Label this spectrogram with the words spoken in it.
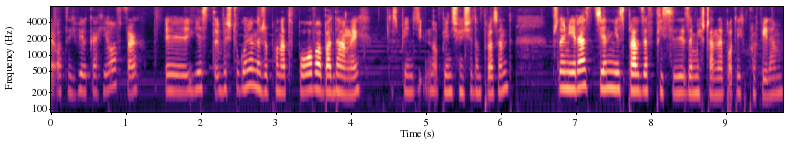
y, o tych wilkach i owcach jest wyszczególnione, że ponad połowa badanych, to jest pięć, no 57%, przynajmniej raz dziennie sprawdza wpisy zamieszczane pod ich profilem.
